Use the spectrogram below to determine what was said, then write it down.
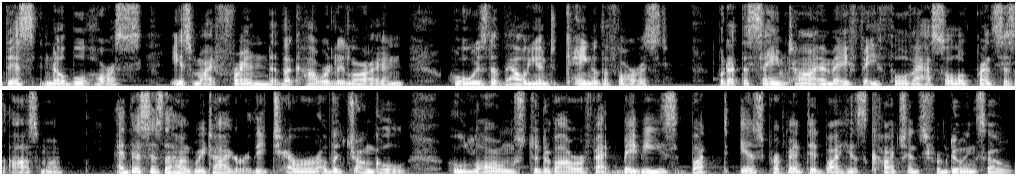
This noble horse is my friend the Cowardly Lion, who is the valiant King of the Forest, but at the same time a faithful vassal of Princess Ozma. And this is the Hungry Tiger, the terror of the jungle, who longs to devour fat babies, but is prevented by his conscience from doing so.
